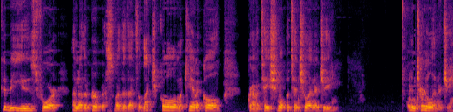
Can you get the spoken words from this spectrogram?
could be used for another purpose, whether that's electrical, mechanical, gravitational potential energy, internal energy.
